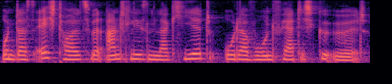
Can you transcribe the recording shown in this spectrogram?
und das Echtholz wird anschließend lackiert oder wohnfertig geölt.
